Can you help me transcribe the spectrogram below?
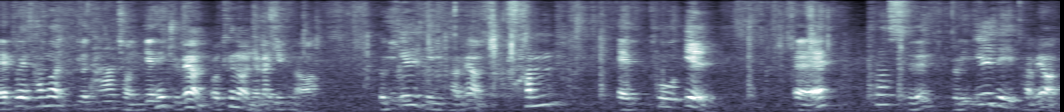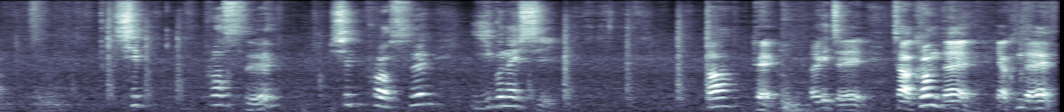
F의 3은 이거 다 전개해주면 어떻게 나오냐면 이렇게 나와. 여기 1 대입하면 3 F1에 플러스 여기 1 대입하면 10 플러스 10 플러스 2분의 C가 돼. 알겠지? 자 그런데 야 근데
